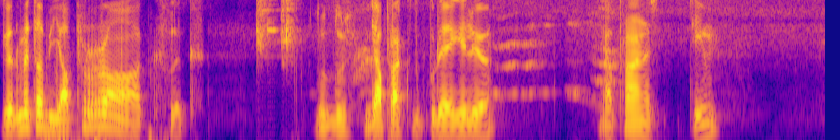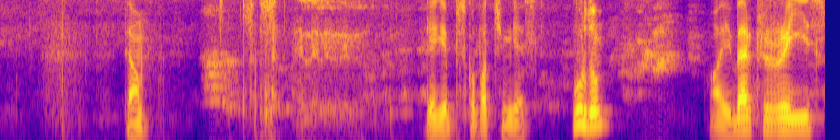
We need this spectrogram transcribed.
Görme tabii yapraklık. Dur dur yapraklık buraya geliyor. Yaprağını diyeyim. Tamam. Gel psikopatçım gel. Vurdum. Ayberk Reis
